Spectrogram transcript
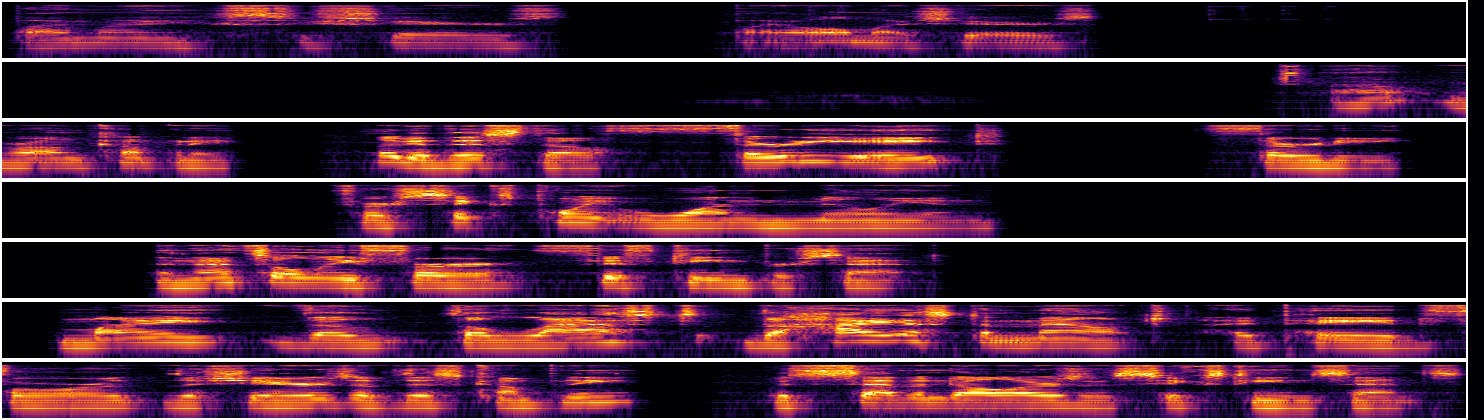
Buy my shares. Buy all my shares. Oh, wrong company. Look at this though. 3830 for 6.1 million. And that's only for 15%. My the the last the highest amount I paid for the shares of this company was $7.16.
